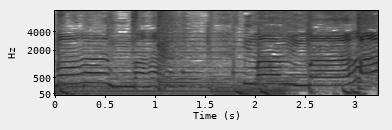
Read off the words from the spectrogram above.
慢慢慢慢。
